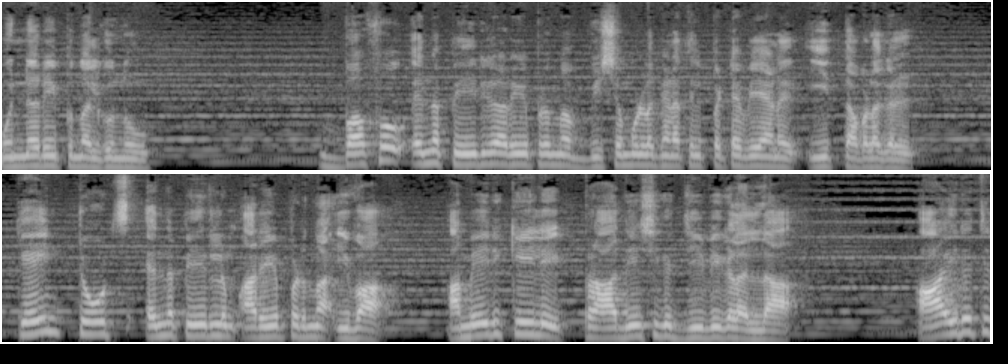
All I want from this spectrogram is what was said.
മുന്നറിയിപ്പ് നൽകുന്നു. ബഫോ എന്ന പേരിൽ അറിയപ്പെടുന്ന വിഷമുള്ള ഗണത്തിൽപ്പെട്ടവയാണ് ഈ തവളകൾ. കെയിൻ ടോട്ട്സ് എന്ന പേരിലും അറിയപ്പെടുന്ന ഇവ അമേരിക്കയിലെ പ്രാദേശിക ജീവികളല്ല. ആയിരത്തി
